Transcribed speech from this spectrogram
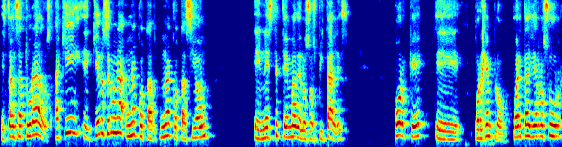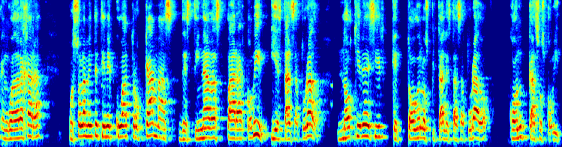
están saturados. Aquí eh, quiero hacer una, una, una acotación en este tema de los hospitales, porque, eh, por ejemplo, Puerta de Hierro Sur en Guadalajara, pues solamente tiene cuatro camas destinadas para COVID y está saturado. No quiere decir que todo el hospital está saturado con casos COVID.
